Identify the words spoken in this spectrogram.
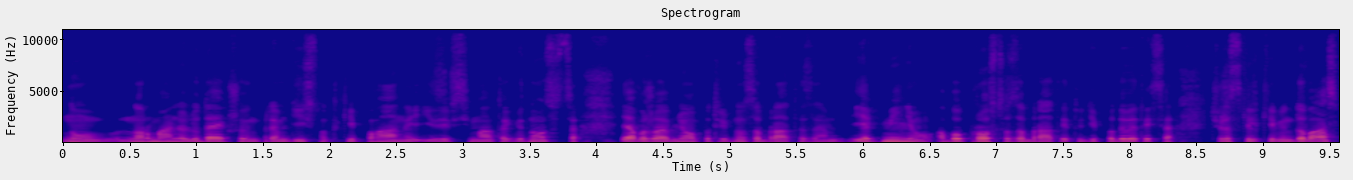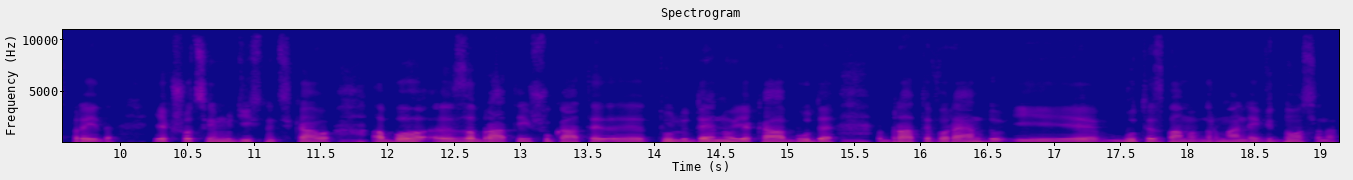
ну, нормально людей, якщо він прям дійсно такий поганий і зі всіма так відноситься, я вважаю, в нього потрібно забрати землю. Як мінімум, або просто забрати і тоді подивитися, через скільки він до вас прийде, якщо це йому дійсно цікаво, або е, забрати і шукати е, ту людину, яка буде брати в оренду і бути з вами в нормальних відносинах.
